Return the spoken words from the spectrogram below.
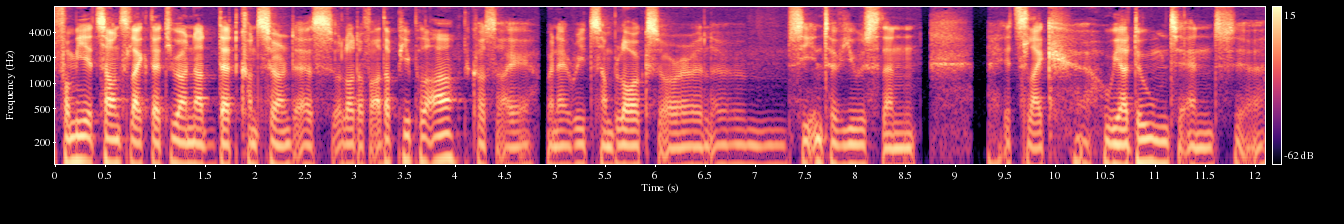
for me, it sounds like that you are not that concerned as a lot of other people are, because I, when I read some blogs or um, see interviews, then it's like uh, we are doomed and uh,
